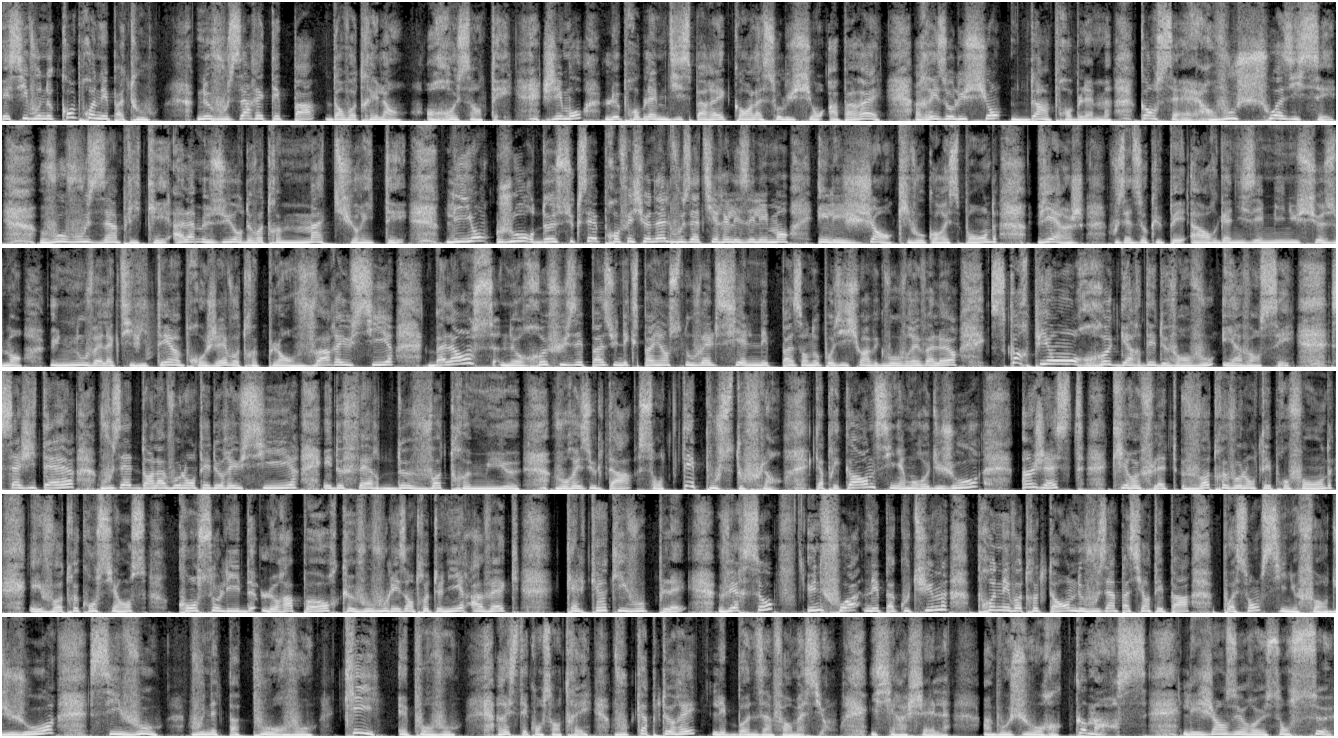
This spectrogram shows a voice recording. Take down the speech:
Et si vous ne comprenez pas tout, ne vous arrêtez pas dans votre élan. Ressentez. Gémeaux, le problème disparaît quand la solution apparaît. Résolution d'un problème. Cancer, vous choisissez. Vous vous impliquez à la mesure de votre maturité. Lion, jour de succès professionnel, vous attirez les éléments et les gens qui vous correspondent. Vierge, vous êtes occupé à organiser minutieusement une nouvelle activité, un projet, votre plan va réussir. Balance, ne refusez pas une expérience nouvelle si elle n'est pas en opposition avec vos vraies valeurs. Scorpion, regardez devant vous et avancez. Sagittaire, vous êtes dans la volonté de réussir et de faire de votre mieux. Vos résultats sont époustouflants. Capricorne, signe amoureux du jour, un geste qui reflète votre volonté profonde et votre conscience consolide le rapport que vous voulez entretenir avec quelqu'un qui vous plaît. Verseau, une fois n'est pas coutume, prenez votre temps, ne vous impatientez pas. Poisson, signe fort du jour, si vous, vous n'êtes pas pour vous, qui est pour vous? Restez concentré, vous capterez les bonnes informations. Ici Rachel, un beau jour commence. Les gens heureux sont ceux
